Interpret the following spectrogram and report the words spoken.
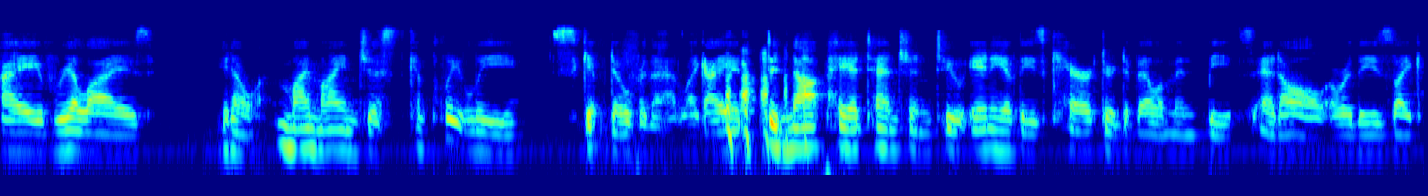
I realize, you know, my mind just completely skipped over that. Like I did not pay attention to any of these character development beats at all, or these like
